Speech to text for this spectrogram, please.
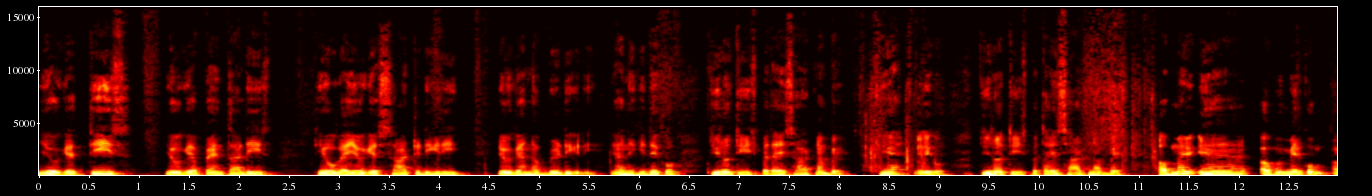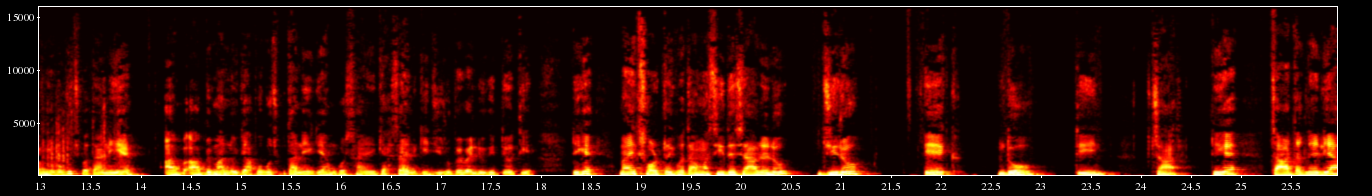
ये हो गया तीस ये हो गया पैंतालीस ठीक हो गया, ये हो गया साठ डिग्री, ये हो गया नब्बे डिग्री। यानी कि देखो, ज़ीरो तीस पैंतालीस साठ नब्बे, ठीक है? ये देखो, ज़ीरो तीस पैंतालीस साठ नब्बे। अब मैं अब मेरे को, अब मेरे को कुछ पता नहीं है। अब आप भी मान लो कि आपको कुछ पता नहीं है कि हमको साइन, क्या साइन की ज़ीरो पे वैल्यू कितनी होती है। ठीक है? मैं एक शॉर्ट ट्रिक बताऊँगा, सीधे से आप ले लो। ज़ीरो, एक, दो, तीन, चार। ठीक है? चार तक ले लिया।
